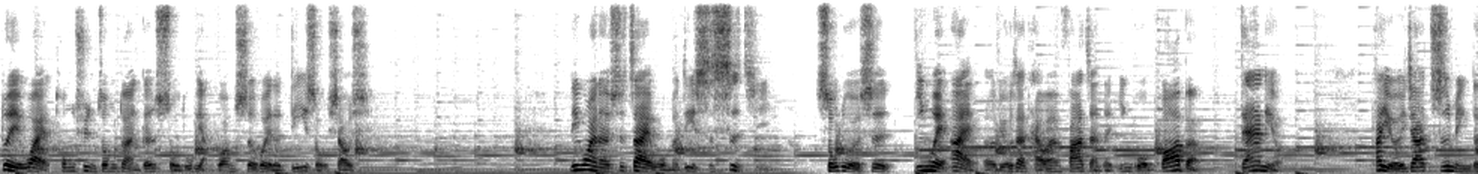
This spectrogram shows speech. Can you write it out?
对外通讯中断跟首都仰光社会的第一手消息。另外呢，是在我们第十四集收录的是因为爱而留在台湾发展的英国 Barber。Daniel，他有一家知名的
